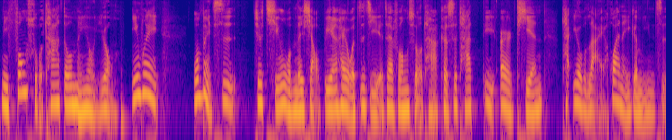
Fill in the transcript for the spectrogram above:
你封锁他都没有用，因为我每次就请我们的小编，还有我自己也在封锁他，可是他第二天。他又来换了一个名字，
